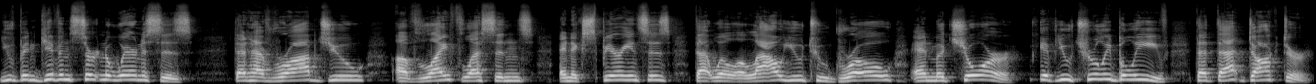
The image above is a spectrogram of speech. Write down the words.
You've been given certain awarenesses that have robbed you of life lessons and experiences that will allow you to grow and mature. If you truly believe that that doctor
